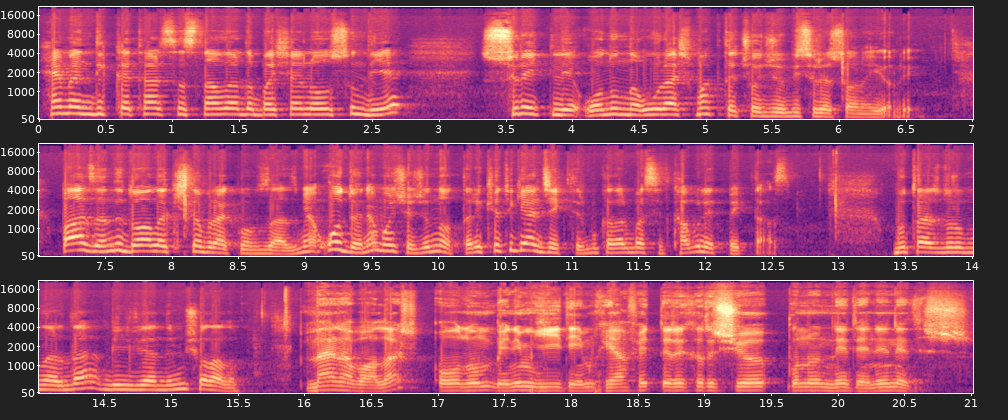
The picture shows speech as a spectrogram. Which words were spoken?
hemen dikkat artsın sınavlarda başarılı olsun diye sürekli onunla uğraşmak da çocuğu bir süre sonra yoruyor. Bazen de doğal akışına bırakmamız lazım. Yani o dönem o çocuğun notları kötü gelecektir. Bu kadar basit. Kabul etmek lazım. Bu tarz durumları da bilgilendirmiş olalım. Merhabalar. Oğlum benim giydiğim kıyafetlere karışıyor. Bunun nedeni nedir?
